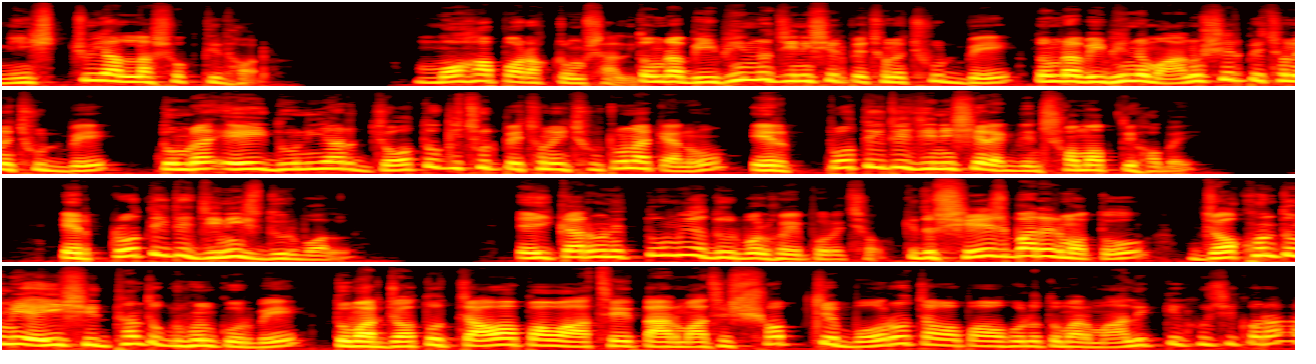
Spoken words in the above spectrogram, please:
নিশ্চয়ই আল্লাহ শক্তিধর, মহাপরাক্রমশালী। তোমরা বিভিন্ন জিনিসের পেছনে ছুটবে, তোমরা বিভিন্ন মানুষের পেছনে ছুটবে, তোমরা এই দুনিয়ার যত কিছুর পেছনেই ছুটো না কেন, এর প্রতিটি জিনিসের একদিন সমাপ্তি হবে। এর প্রতিটি জিনিস দুর্বল। এই কারণে তুমিও দুর্বল হয়ে পড়েছ। কিন্তু শেষবারের মতো যখন তুমি এই সিদ্ধান্ত গ্রহণ করবে, তোমার যত চাওয়া পাওয়া আছে, তার মাঝে সবচেয়ে বড় চাওয়া পাওয়া হলো তোমার মালিককে খুশি করা।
